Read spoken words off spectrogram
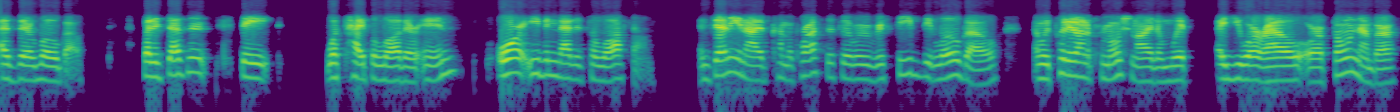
as their logo, but it doesn't state what type of law they're in or even that it's a law firm. And Jenny and I have come across this where we receive the logo and we put it on a promotional item with a URL or a phone number.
